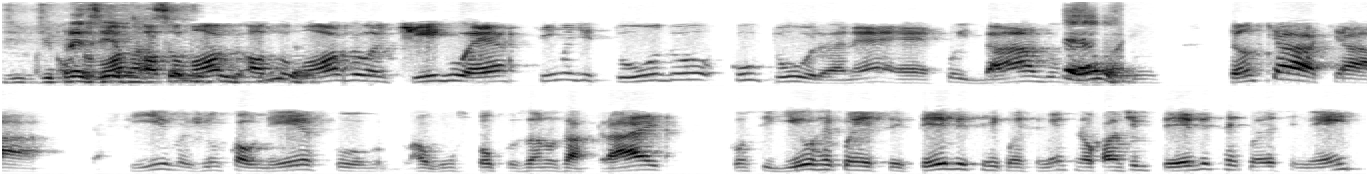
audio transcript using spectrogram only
de, de preservação. Automóvel, automóvel, antigo é, acima de tudo, cultura, né? É cuidado. É, com... Tanto que a, que, a, a FIVA, junto com a Unesco, alguns poucos anos atrás, conseguiu reconhecer, teve esse reconhecimento, né? o carro antigo teve esse reconhecimento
